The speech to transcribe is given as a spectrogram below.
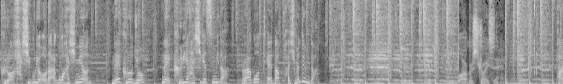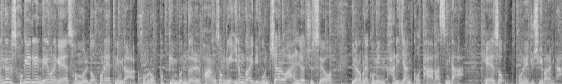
그러하시구려 라고 하시면 네 그러죠. 네 그리 하시겠습니다. 라고 대답하시면 됩니다. Barbara Streisand. 방금 소개해드린 네 분에게 선물도 보내드립니다. 콤으로 뽑힌 분들 방송 중에 이름과 아이디 문자로 알려주세요. 여러분의 고민 가리지 않고 다 받습니다. 계속 보내주시기 바랍니다.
